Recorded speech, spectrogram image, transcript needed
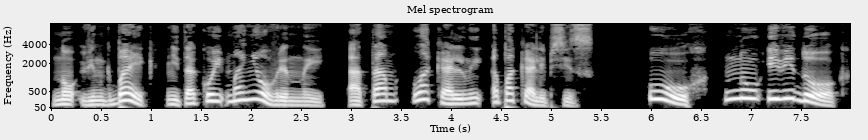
но вингбайк не такой маневренный, а там локальный апокалипсис. Ух, ну и видок!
